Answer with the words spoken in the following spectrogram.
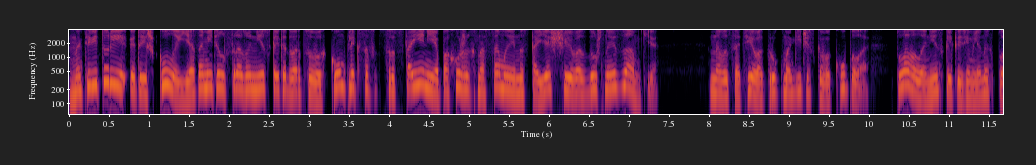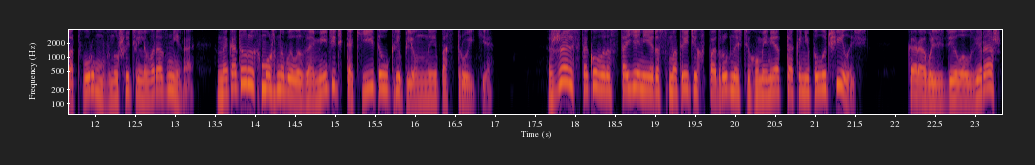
На территории этой школы я заметил сразу несколько дворцовых комплексов с расстояния похожих на самые настоящие воздушные замки. На высоте вокруг магического купола плавало несколько земляных платформ внушительного размера, на которых можно было заметить какие-то укрепленные постройки. Жаль, с такого расстояния рассмотреть их в подробностях у меня так и не получилось. Корабль сделал вираж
